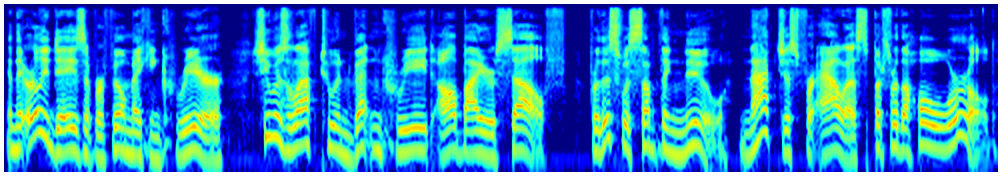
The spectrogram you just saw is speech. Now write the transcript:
In the early days of her filmmaking career, she was left to invent and create all by herself, for this was something new, not just for Alice, but for the whole world.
